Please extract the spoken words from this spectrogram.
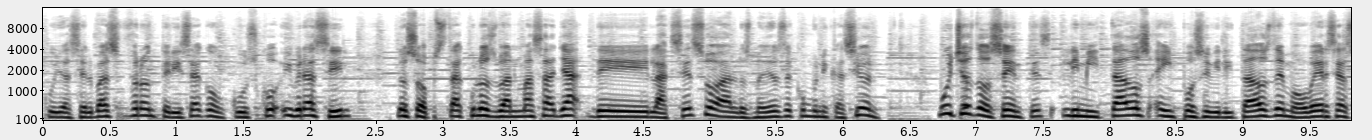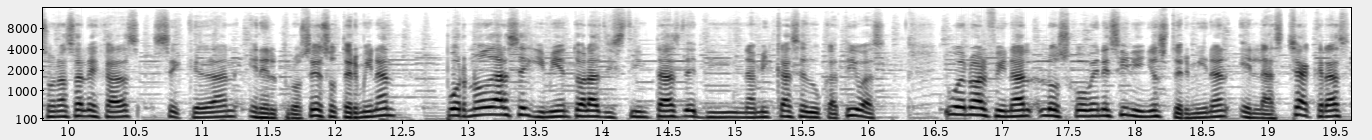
cuya selva es fronteriza con Cusco y Brasil, los obstáculos van más allá del acceso a los medios de comunicación. Muchos docentes, limitados e imposibilitados de moverse a zonas alejadas, se quedan en el proceso, terminan por no dar seguimiento a las distintas dinámicas educativas. Y bueno, al final los jóvenes y niños terminan en las chacras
